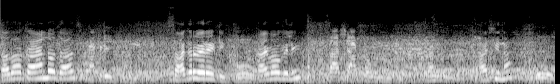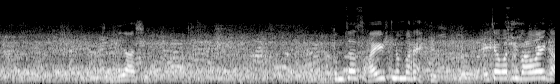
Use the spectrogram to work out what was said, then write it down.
दादा काय आणलं होतं आज? काकडी सागर व्हेरायटी हो. काय भाव गेली? सहाशे अठ्ठावन्न रुपये चांगली. अशी ना? हो. ही अशी. तुमचा हाईस्ट नंबर आहे. याच्यावरती भाव आहे का?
